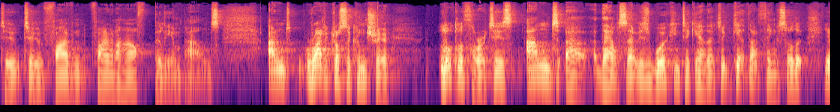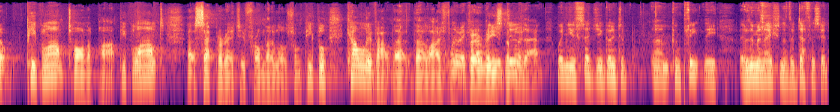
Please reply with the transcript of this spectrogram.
to to five and five and a half billion pounds, and right across the country. Local authorities and uh, the health service working together to get that thing so that you know people aren't torn apart, people aren't uh, separated from their loved ones, people can live out their, their life very, Derek, very how reasonably. You do that when you said you're going to um, complete the elimination of the deficit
